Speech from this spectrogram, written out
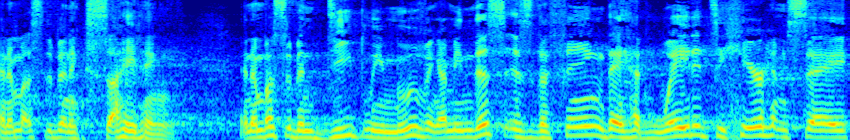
and it must have been exciting, and it must have been deeply moving. I mean, this is the thing they had waited to hear him say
